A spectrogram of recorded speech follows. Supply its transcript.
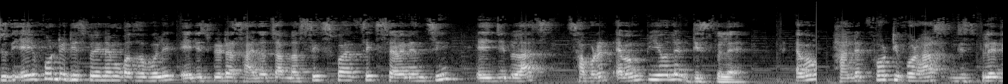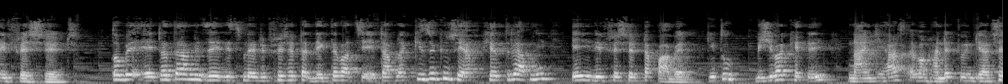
যদি এই ফোনটি ডিসপ্লে নামে কথা বলি, এই ডিসপ্লেটার সাইজ হচ্ছে আপনার six point six seven inch HD plus supported এবং পিওলের ডিসপ্লে এবং hundred forty four hertz display refresh rate তবে এটাতে আমি যে ডিসপ্লে রিফ্রেশ রেটটা দেখতে পাচ্ছি, এটা আপনার কিছু কিছু অ্যাপ ক্ষেত্রে আপনি এই রিফ্রেশ রেটটা পাবেন। কিন্তু বেশিরভাগ ক্ষেত্রেই নাইনটি হার্স এবং হান্ড্রেড টোয়েন্টি হার্সে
